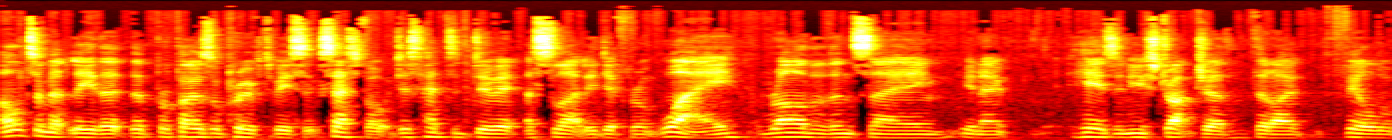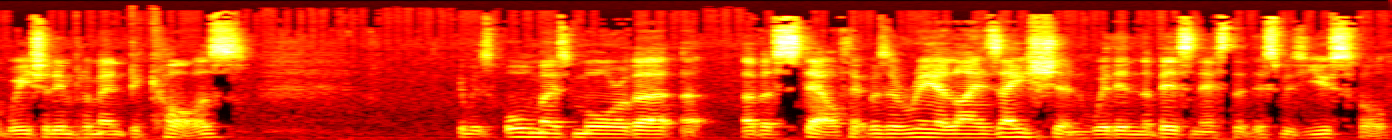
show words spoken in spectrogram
Ultimately, the, the proposal proved to be successful. It just had to do it a slightly different way rather than saying, you know, here's a new structure that I feel we should implement because it was almost more of a, a of a stealth. It was a realization within the business that this was useful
